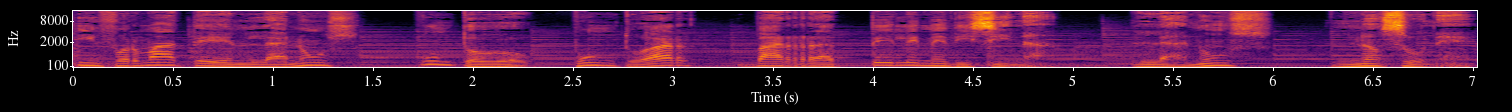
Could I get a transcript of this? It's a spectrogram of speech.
Informate en lanús.gov.ar barra telemedicina. Lanús nos une.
